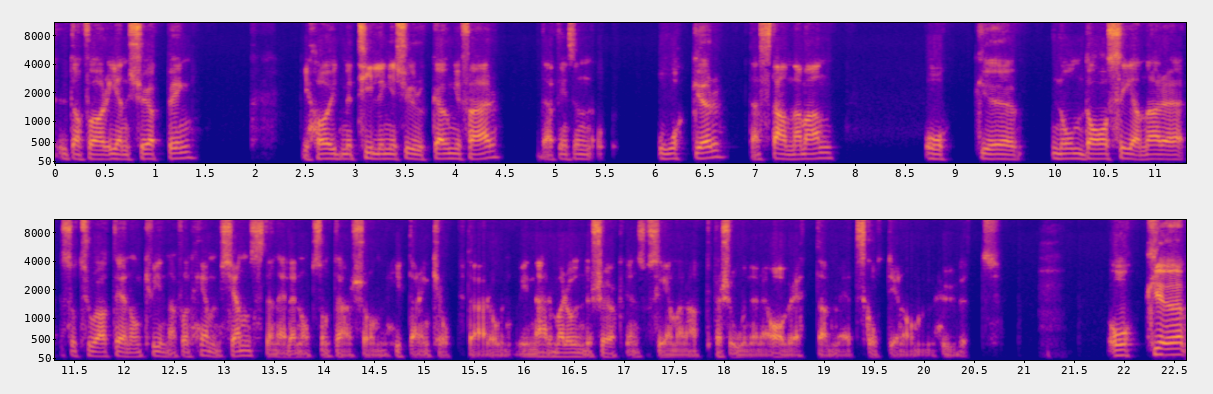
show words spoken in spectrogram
utanför Enköping i höjd med Tillinge kyrka ungefär. Där finns en åker, där stannar man. Och Eh, någon dag senare så tror jag att det är någon kvinna från hemtjänsten eller något sånt där som hittar en kropp där och vid närmare undersökning så ser man att personen är avrättad med ett skott genom huvudet. Och eh,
